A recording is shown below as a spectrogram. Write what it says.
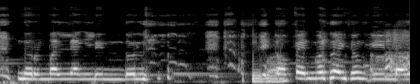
Normal yung lindol. Diba? Open mo lang yung ilaw.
